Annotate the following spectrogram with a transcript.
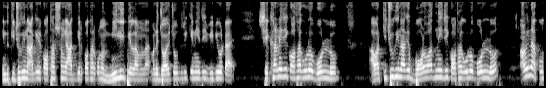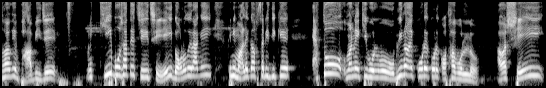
কিন্তু কিছুদিন আগের কথার সঙ্গে আজকের কথার কোনো মিলই পেলাম না। মানে জয় চৌধুরীকে নিয়ে যে ভিডিওটায় সেখানে যে কথাগুলো বলল, আবার কিছুদিন আগে বড়বাদ নিয়ে যে কথাগুলো বলল আমি না কোথাও গিয়ে ভাবি যে মানে কি বোঝাতে চেয়েছে? এই দরদের আগেই তিনি মালিক আফসারিজিকে এত মানে কি বলব, অভিনয় করে করে কথা বলল। আবার সেই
